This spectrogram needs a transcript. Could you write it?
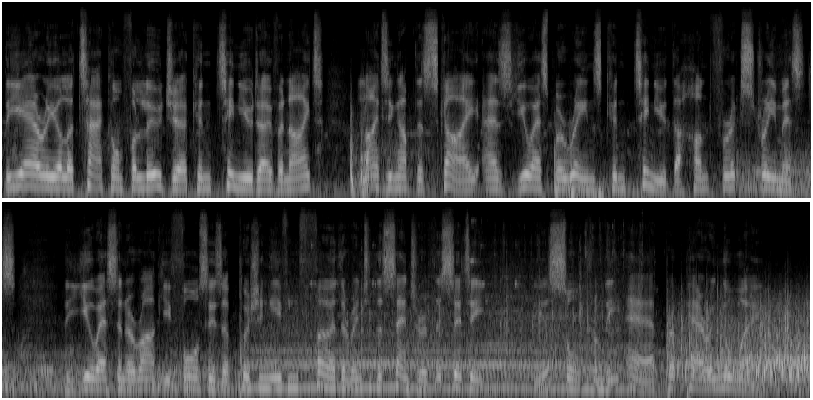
The aerial attack on Fallujah continued overnight, lighting up the sky as US Marines continued the hunt for extremists. The US and Iraqi forces are pushing even further into the centre of the city. The assault from the air preparing the way.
